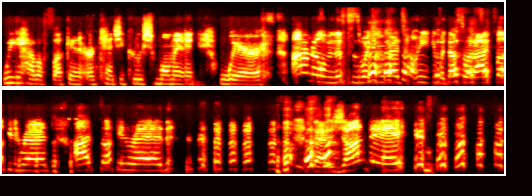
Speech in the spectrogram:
we have a fucking Erkenci Kuş moment where i don't know if this is what you read toni but that's what i fucking read. I fucking read that Can Bey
